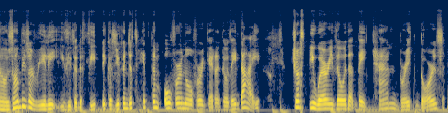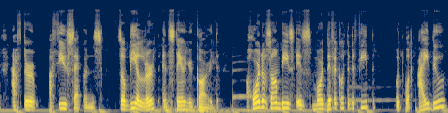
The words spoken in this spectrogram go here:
Now, zombies are really easy to defeat because you can just hit them over and over again until they die. Just be wary though that they can break doors after a few seconds, so be alert and stay on your guard. A horde of zombies is more difficult to defeat, but what I do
